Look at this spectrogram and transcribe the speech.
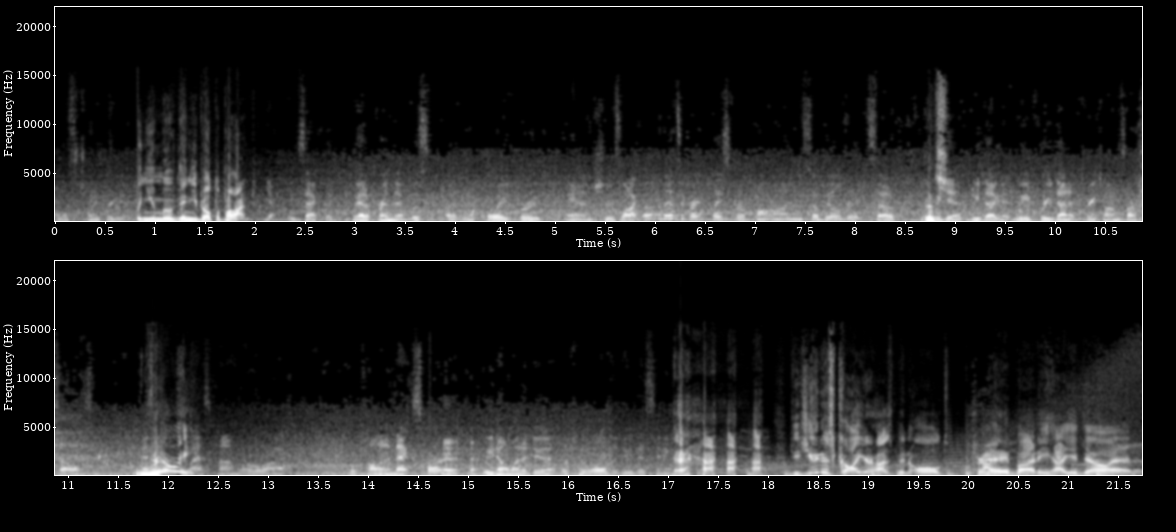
Almost 23 years. When you moved in, you built a pond. Yeah, exactly. We had a friend that was uh, in a koi group, and she was like, "Oh, that's a great place for a pond, so build it." So That's- we did. We dug it. We've redone it three times ourselves. And Really? Last time we were like, "We're calling an expert. we don't want to do it. We're too old to do this anymore." Did you just call your husband old? right. Hey, buddy, how you doing?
